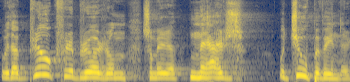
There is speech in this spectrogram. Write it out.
og vi tar bruk for brøren som er nær og djupe vinner,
